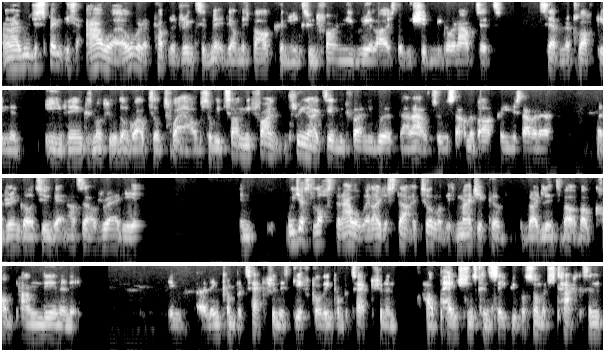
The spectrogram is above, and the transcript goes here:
And I we just spent this hour over a couple of drinks, admittedly, on this balcony because we'd finally realised that we shouldn't be going out at seven o'clock in the evening because most people don't go out till twelve. So we'd finally find three nights in, we'd finally worked that out. So we sat on the balcony, just having a, a drink or two, getting ourselves ready. And we just lost an hour when I just started talking about this magic of I'd learned about about compounding and in, an income protection, this gift called income protection, and how pensions can save people so much tax. And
